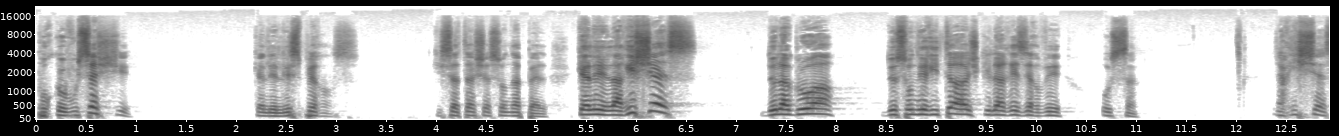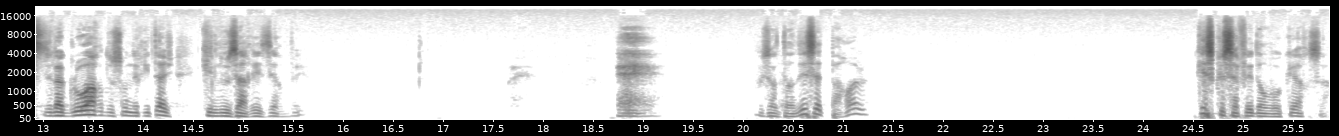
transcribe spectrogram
pour que vous sachiez quelle est l'espérance qui s'attache à son appel, quelle est la richesse de la gloire de son héritage qu'il a réservé aux saints la richesse de la gloire de son héritage qu'il nous a réservé. Eh, vous entendez cette parole? Qu'est-ce que ça fait dans vos cœurs, ça?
